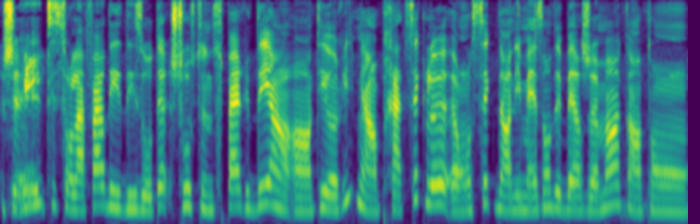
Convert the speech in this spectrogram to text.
Je, Oui. Sur l'affaire des, des hôtels, je trouve que c'est une super idée en, en théorie, mais en pratique, là, on sait que dans les maisons d'hébergement, quand on,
